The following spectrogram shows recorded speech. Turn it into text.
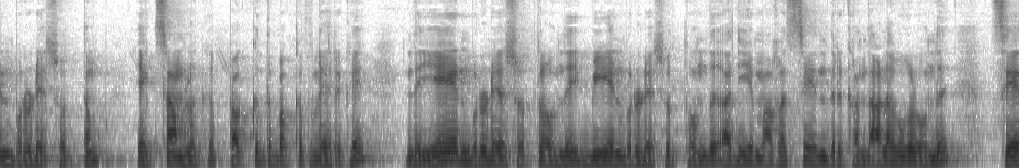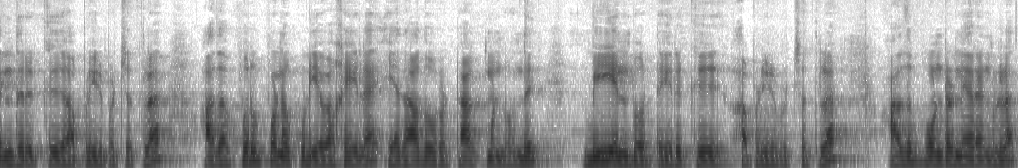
என்பவருடைய சொத்தும் எக்ஸாம்பிளுக்கு பக்கத்து பக்கத்தில் இருக்குது இந்த ஏ என்பவருடைய சொத்தில் வந்து பி என்பவருடைய சொத்து வந்து அதிகமாக சேர்ந்துருக்கு. அந்த அளவுகள் வந்து சேர்ந்துருக்கு அப்படிங்கிற பட்சத்தில் அதை ப்ரூவ் பண்ணக்கூடிய வகையில் ஏதாவது ஒரு டாக்குமெண்ட் வந்து பி என்பவர்கிட்ட இருக்குது அப்படிங்கிற பட்சத்தில் அது போன்ற நேரங்களில்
